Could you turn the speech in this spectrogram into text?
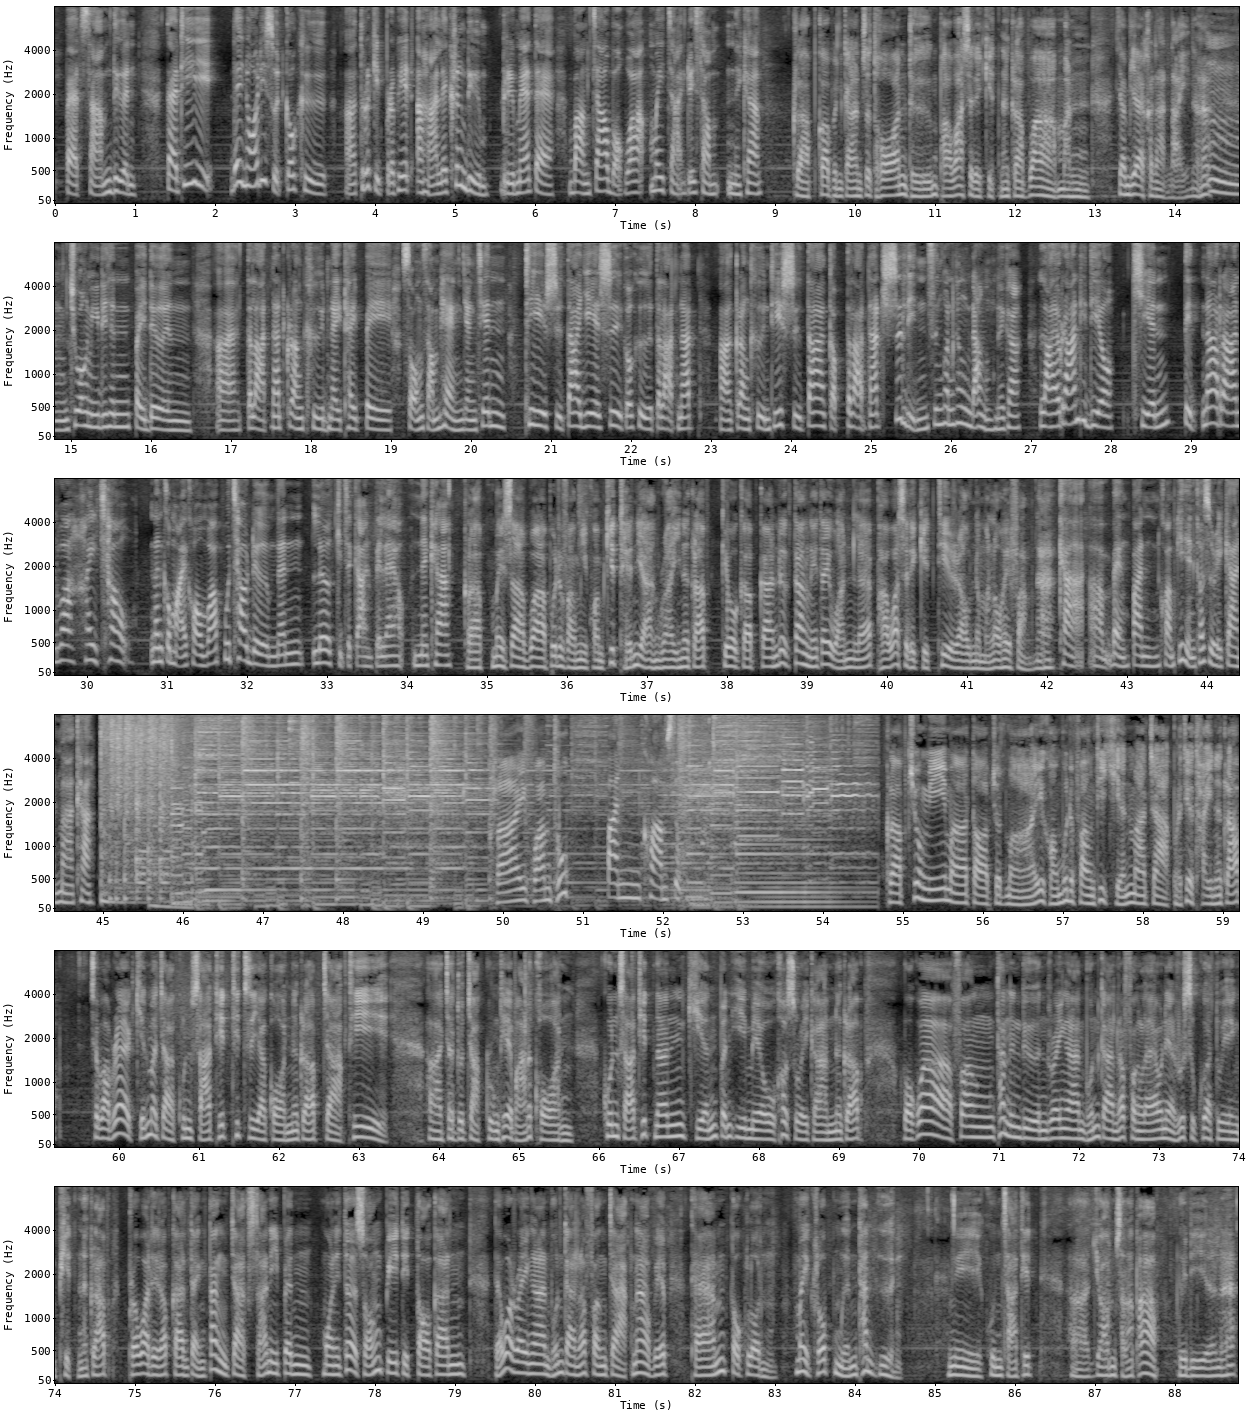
1.83 เดือน แต่ที่ได้น้อยที่สุดก็คืออาธุรกิจประเภทอาหารและเครื่องดื่ม หรือแม้แต่บางเจ้าบอกว่าไม่จ่ายด้วยซ้ำนะคะ ครับก็เป็นการสะท้อนถึงภาวะเศรษฐกิจนะครับว่ามันย่ำแย่ขนาดไหนนะฮะช่วงนี้ดิฉันไปเดินตลาดนัดกลางคืนในไทเปสองสาแห่งอย่างเช่น ที่ชิต้าเย่ซื่อก็คือตลาดนัดกลางคืนที่ชือต้ากับตลาดนัดซื่อหลิน ซึ่งค่อนข้างดังนะคะ หลายร้านทีเดียว เขียนติดหน้าร้านว่าให้เช่า นั่นก็หมายความว่าผู้เช่าเดิมนั้นเลิกกิจการไปแล้วนะคะครับไม่ทราบว่าผู้นฟังมีความคิดเห็นอย่างไรนะครับ เกี่ยวกับการเลือกตั้งในไต้หวัน และภาวะเศรษฐกิจที่เรานำมาเล่าให้ฟังนะ ค่ะแบ่งปันความคิดเห็นเข้าสู่รายการมาค่ะคลายความทุกข์ปันความสุข กลับช่วงนี้มาตอบจดหมายของผู้ฟังที่เขียนมาจากประเทศไทยนะครับ ฉบับแรกเขียนมาจากคุณสาธิตทิศยากรนะครับ จากที่จตุจักรกรุงเทพมหานคร คุณสาธิตนั้นเขียนเป็นอีเมลเข้าสู่รายการนะครับ บอกว่าฟังท่านอื่น ๆ รายงานผลการรับฟังแล้วเนี่ยรู้สึกว่าตัวเองผิดนะครับ เพราะว่าได้รับการแต่งตั้งจากสถานีเป็นมอนิเตอร์ 2 ปีติดต่อกัน แต่ว่ารายงานผลการรับฟังจากหน้าเว็บ แถมตกหล่นไม่ครบเหมือนท่านอื่น นี่คุณสาธิตยอมสารภาพโดยดีแล้วนะฮะ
